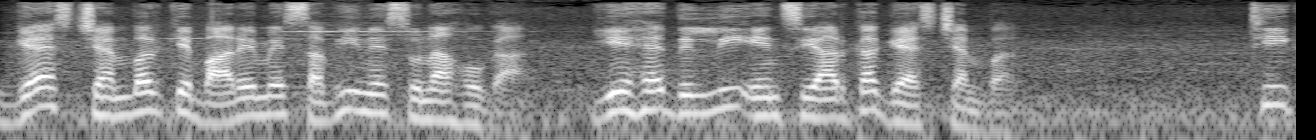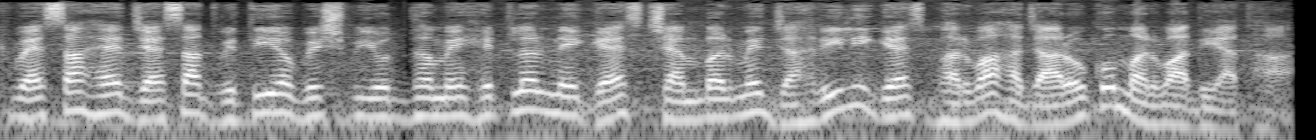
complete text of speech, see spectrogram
गैस चैम्बर के बारे में सभी ने सुना होगा। ये है दिल्ली एनसीआर का गैस चैम्बर। ठीक वैसा है जैसा द्वितीय विश्व युद्ध में हिटलर ने गैस चैम्बर में जहरीली गैस भरवा हज़ारों को मरवा दिया था।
